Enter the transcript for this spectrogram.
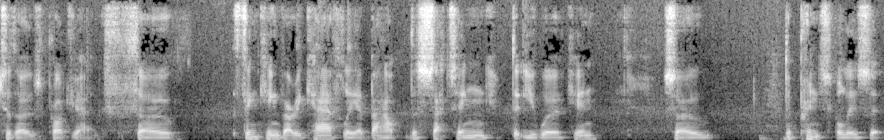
to those projects. So thinking very carefully about the setting that you work in. So the principle is that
